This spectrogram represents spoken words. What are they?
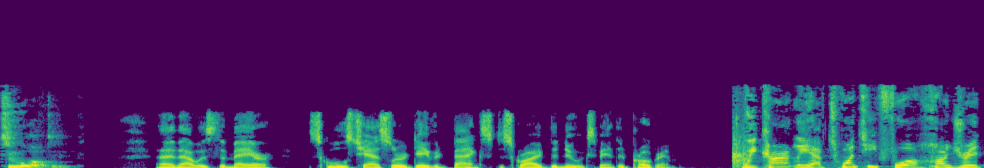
too often. And that was the mayor Schools Chancellor David Banks described the new expanded program. We currently have 2,400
